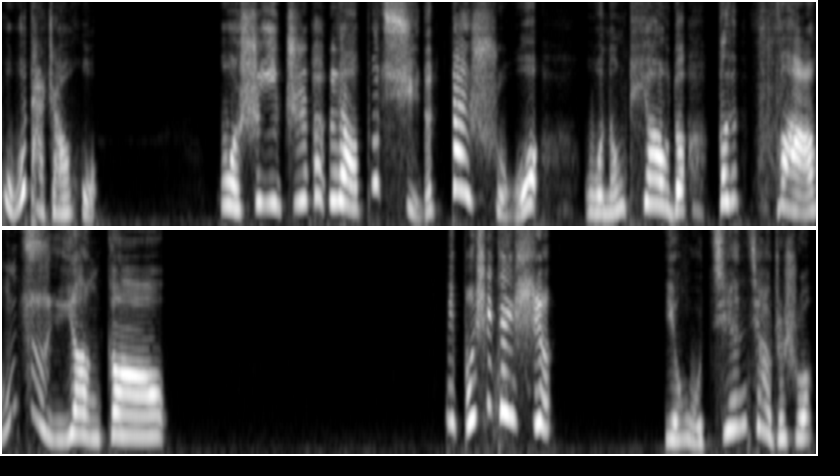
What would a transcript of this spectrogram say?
鹉打招呼：“我是一只了不起的袋鼠，我能跳得跟房子一样高。”你不是袋鼠！鹦鹉尖叫着说：“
